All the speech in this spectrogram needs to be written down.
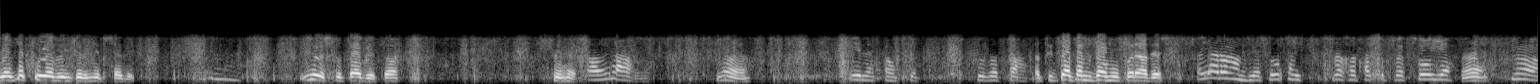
ja. za chuja bym cię nie przebiegł. Już po tobie, co? Ale raz. No. Ile tam się tu za czas? A ty co tam w domu porabiasz? No ja robię tutaj, trochę tak pracuję. A, No,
